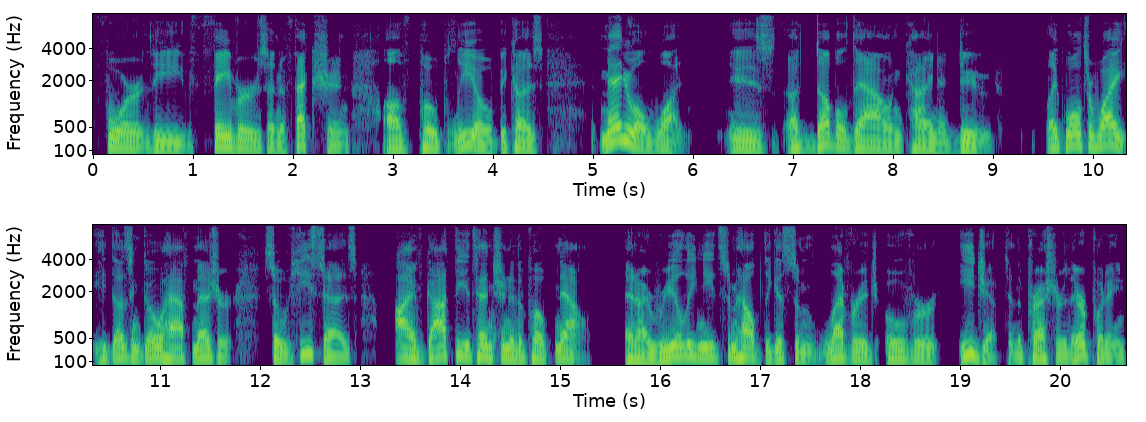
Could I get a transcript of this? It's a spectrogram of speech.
for the favors and affection of Pope Leo because Manuel I is a double down kind of dude. Like Walter White, he doesn't go half measure. So he says, I've got the attention of the Pope now, and I really need some help to get some leverage over Egypt and the pressure they're putting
